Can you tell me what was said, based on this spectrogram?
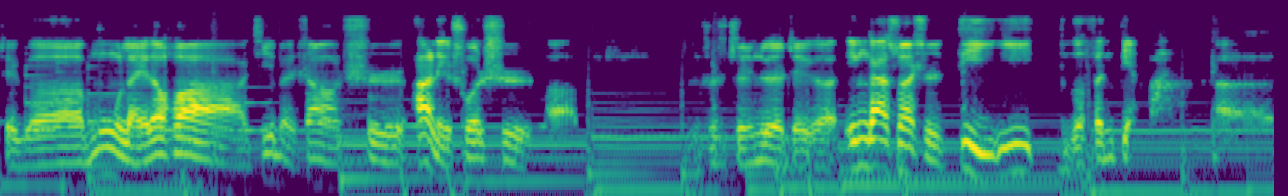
这个穆雷的话，基本上是按理说是啊，说是掘金队的这个应该算是第一得分点吧，呃，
